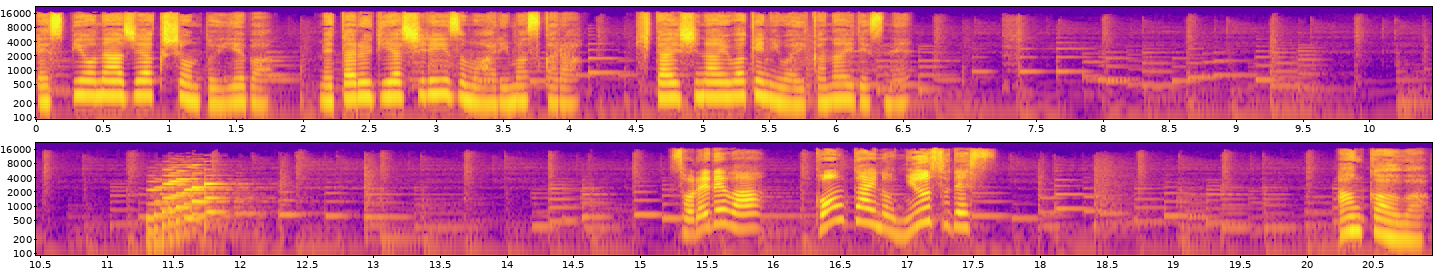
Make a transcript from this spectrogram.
エスピオナージアクションといえば、メタルギアシリーズもありますから、期待しないわけにはいかないですね。それでは、今回のニュースです。アンカーは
